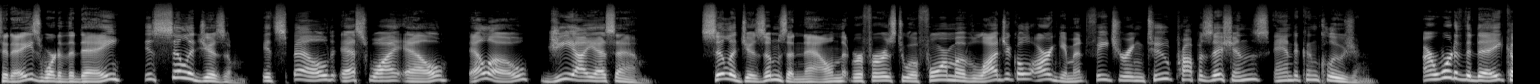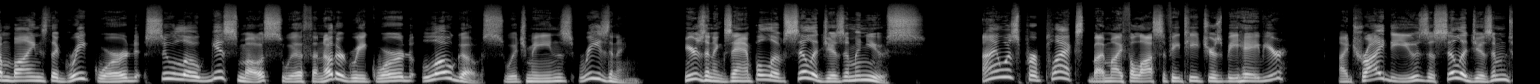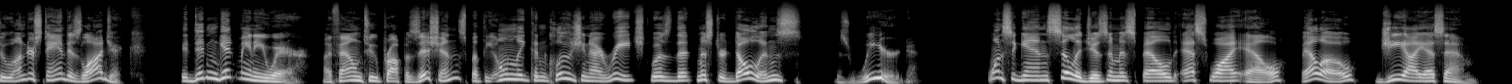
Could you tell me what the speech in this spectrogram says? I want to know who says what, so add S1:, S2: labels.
S1: Today's word of the day is syllogism. It's spelled S Y L L O G I S M. Syllogism's a noun that refers to a form of logical argument featuring two propositions and a conclusion. Our word of the day combines the Greek word sullogismos with another Greek word logos, which means reasoning. Here's an example of syllogism in use. I was perplexed by my philosophy teacher's behavior. I tried to use a syllogism to understand his logic. It didn't get me anywhere. I found two propositions, but the only conclusion I reached was that Mr. Dolenz is weird. Once again, syllogism is spelled S Y L L O G I S M.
